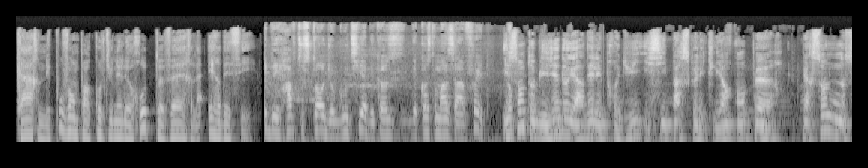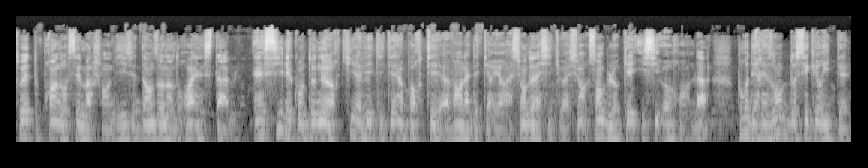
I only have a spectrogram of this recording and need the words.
car ne pouvant pas continuer leur route vers la RDC. Ils sont obligés de garder les produits ici parce que les clients ont peur. Personne ne souhaite prendre ces marchandises dans un endroit instable. Ainsi, les conteneurs qui avaient été importés avant la détérioration de la situation sont bloqués ici au Rwanda pour des raisons de sécurité.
